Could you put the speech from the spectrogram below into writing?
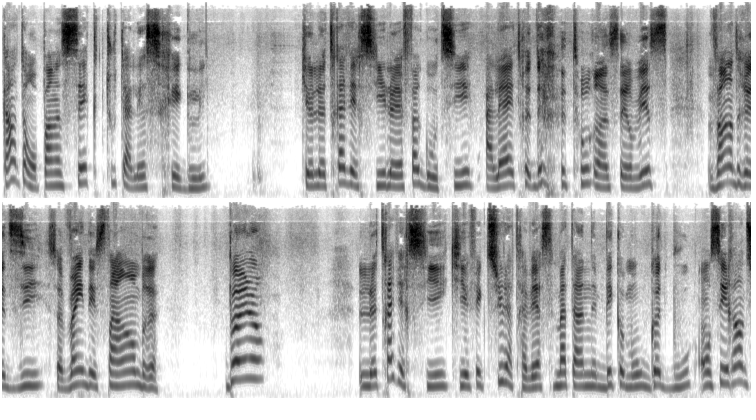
Quand on pensait que tout allait se régler, que le traversier, le FA Gauthier, allait être de retour en service vendredi, ce 20 décembre, ben non. Le traversier qui effectue la traverse Matane, Bécomo, Godbout, on s'est rendu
